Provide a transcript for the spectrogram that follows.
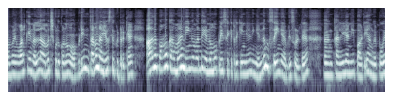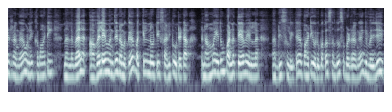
அவன் வாழ்க்கையை நல்லா அமைச்சு கொடுக்கணும்? அப்படின்னு தானே நான் யோசிச்சுக்கிட்டு இருக்கேன். அதை பார்க்காம நீங்கள் வந்து என்னமோ பேசிக்கிட்டு இருக்கீங்க. நீங்கள் என்னமோ செய்யுங்க அப்படின்னு சொல்லிட்டு கல்யாணி பாட்டி அங்கே போயிடுறாங்க. உனக்கு பாட்டி நல்ல வேலை அவளே வந்து நமக்கு வக்கீல் நோட்டீஸ் அனுப்பி விட்டுட்டா. நம்ம எதுவும் பண்ண தேவையில்லை. அப்படின்னு சொல்லிட்டு பாட்டி ஒரு பக்கம் சந்தோஷப்படுறாங்க. இங்க விஜய்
